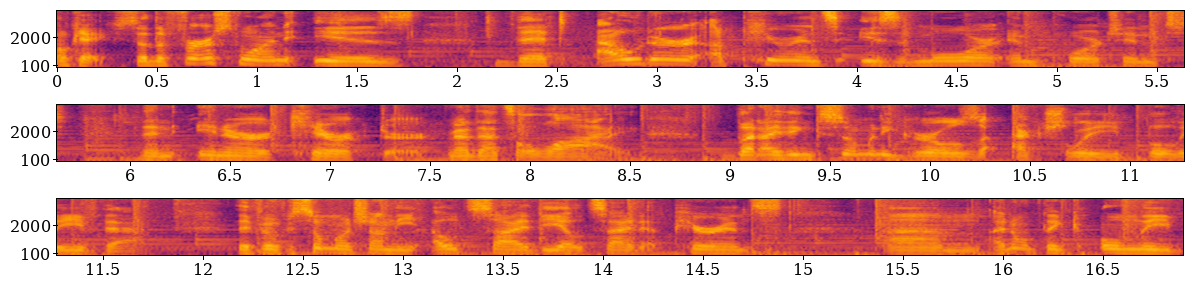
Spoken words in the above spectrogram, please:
Okay, so the first one is that outer appearance is more important than inner character. Now that's a lie, but I think so many girls actually believe that. They focus so much on the outside, the outside appearance. Um, I don't think only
